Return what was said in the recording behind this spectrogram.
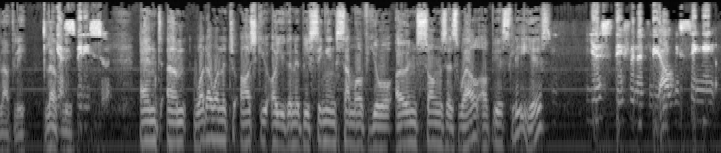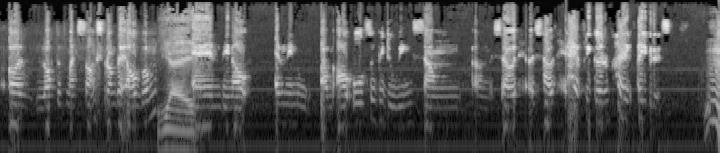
Lovely. Lovely. yes, very soon. And um, what I wanted to ask you, are you going to be singing some of your own songs as well, obviously? Yes? Yes, definitely. I'll be singing a lot of my songs from the album, Yay. and then I'll and then um, I'll also be doing some um, South uh, South African hy- hybrids. So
